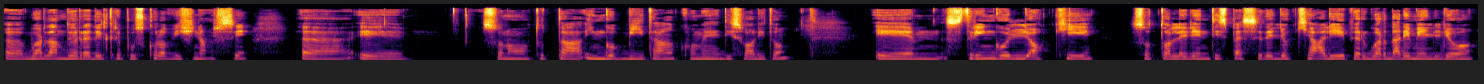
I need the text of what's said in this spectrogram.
eh, guardando il re del crepuscolo avvicinarsi eh, e sono tutta ingobbita come di solito e mm, stringo gli occhi sotto alle lenti spesse degli occhiali per guardare meglio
